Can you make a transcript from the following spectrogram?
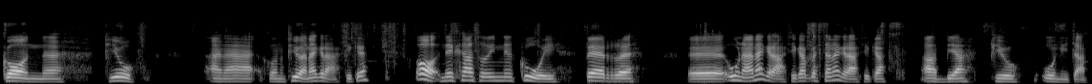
con più, con più anagrafiche o nel caso in cui per eh, una anagrafica questa anagrafica abbia più unità.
